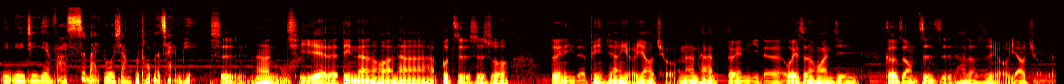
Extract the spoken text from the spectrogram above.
你你已经研发四百多项不同的产品。是，那企业的订单的话，它不只是说对你的品相有要求，那它对你的卫生环境各种资质，它都是有要求的。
